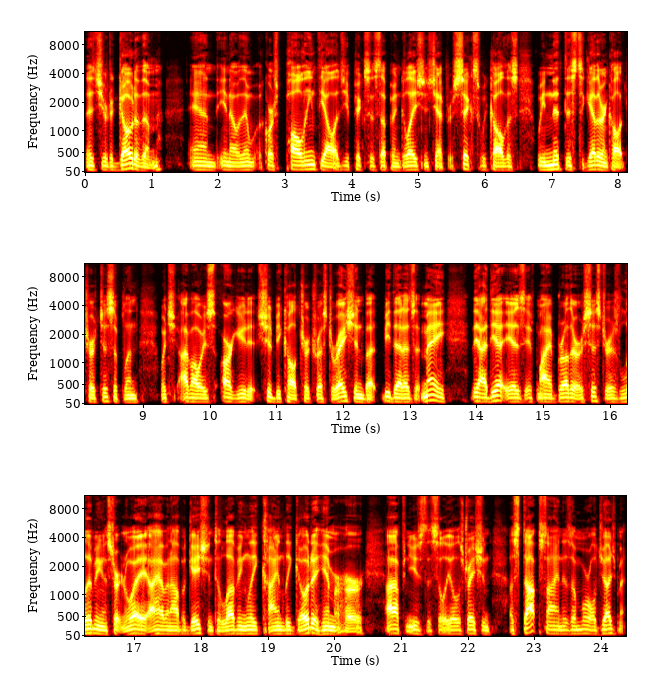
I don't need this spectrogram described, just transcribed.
that you're to go to them and, you know, then of course, Pauline theology picks this up in Galatians chapter six. We call this, we knit this together and call it church discipline, which I've always argued it should be called church restoration. But be that as it may, the idea is if my brother or sister is living a certain way, I have an obligation to lovingly, kindly go to him or her. I often use the silly illustration a stop sign is a moral judgment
